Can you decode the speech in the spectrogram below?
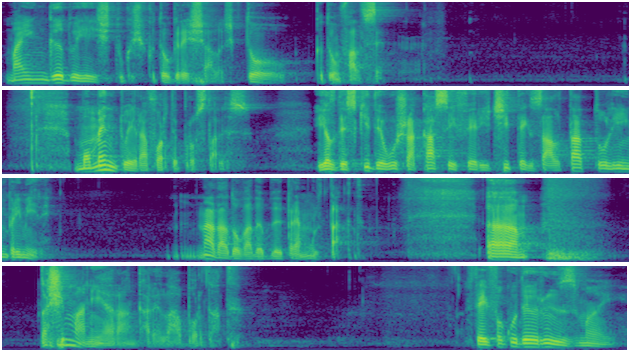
Mai îngăduie și tu și câte o greșeală și câte, o, câte un falset. Momentul era foarte prost ales. El deschide ușa casei fericit, exaltatul, e în primire. N-a dat dovadă de prea mult tact. Uh, dar și maniera în care l-a abordat. Te-ai făcut de râs, măi.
